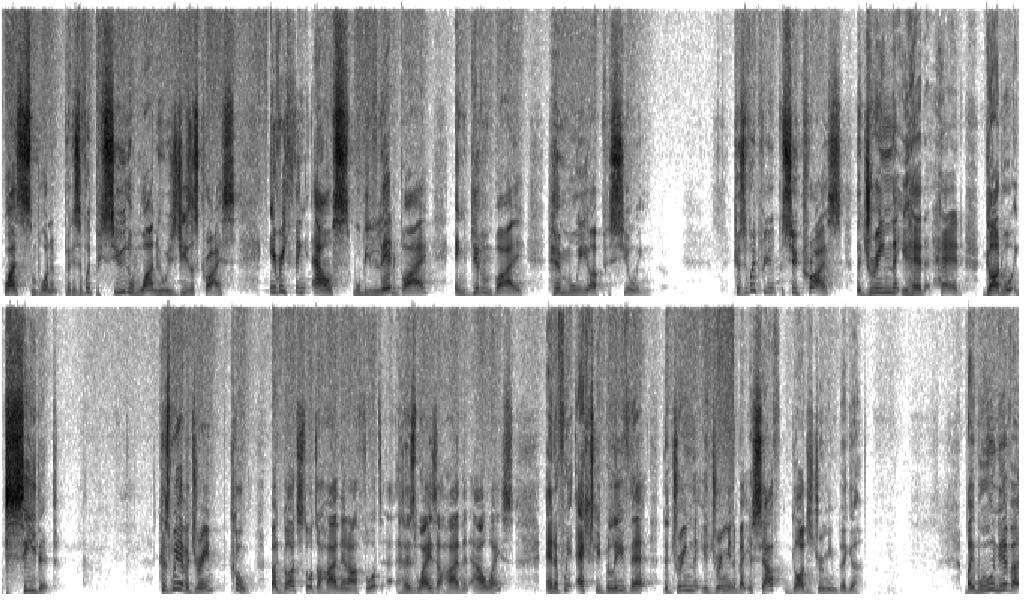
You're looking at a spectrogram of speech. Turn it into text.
Why is this important? Because if we pursue the one who is Jesus Christ, everything else will be led by and given by him we are pursuing. Because if we pursue Christ, the dream that you had had, God will exceed it. Because we have a dream, cool. But God's thoughts are higher than our thoughts. His ways are higher than our ways. And if we actually believe that, the dream that you're dreaming about yourself, God's dreaming bigger. But we will never,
